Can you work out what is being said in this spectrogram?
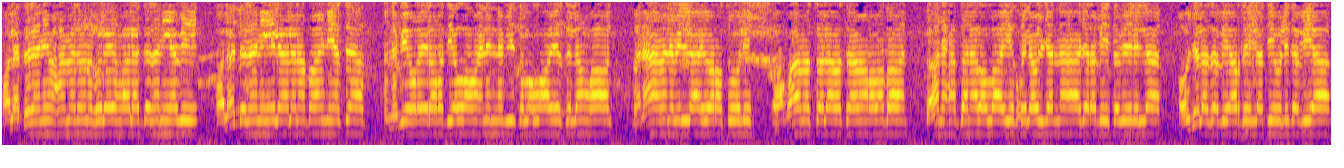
قال حدثني محمد بن سليم قال حدثني أبي قال حدثني هلال عطاء بن يسار عن أبي هريرة رضي الله عن النبي صلى الله عليه وسلم قال من آمن بالله ورسوله واقام الصلاة وسام رمضان كان حقا على الله يدخله الجنة هاجر في سبيل الله أو جلس في ارضه التي ولد فيها.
